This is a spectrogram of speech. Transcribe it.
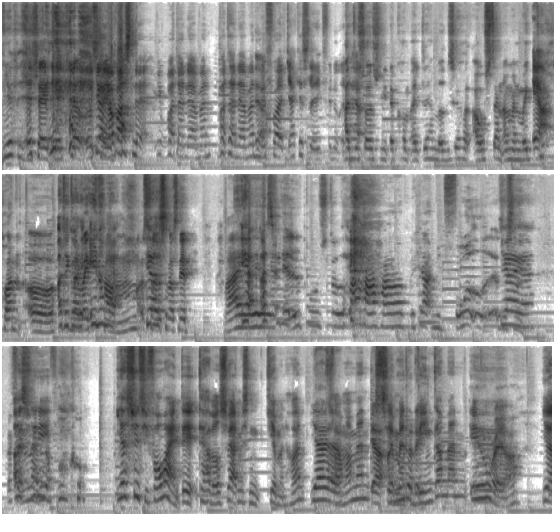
virkelig socialt akavet. Ja, jeg er bare sådan, hvordan er man, hvordan er man Ja. med folk? Jeg kan slet ikke finde ud af Og det det er her. så også fordi, der kom alt det her med, at vi skal holde afstand, og man må ikke Ja. give hånd, og, Og det gør man må det ikke endnu mere. kramme, og Det er så, også- så var sådan lidt, hej, Ja, ja, også fordi- albustød, ha, ha, ha, her er min fod. Altså Ja, sådan, ja. Hvad Også fanden fordi- er det, der foregår? Jeg synes i forvejen, det, det har været svært med sådan, giver man hånd? Ja, ja. Krammer man? Ja, Siger man? det Vinker man? Øh, værre. Ja,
